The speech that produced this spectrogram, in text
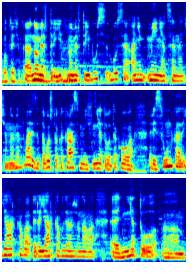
вот эти. Э, Номер три, Мгм. номер три бус, бусы, они менее ценные, чем номер два, из-за того, что как раз в них нету вот такого рисунка яркого, э, ярко выраженного, э, нету эм,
